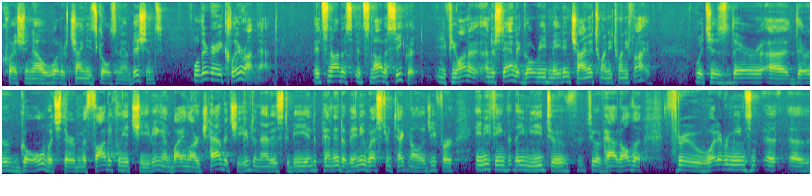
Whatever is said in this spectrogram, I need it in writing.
question now, what are Chinese goals and ambitions? Well, they're very clear on that. It's not a, it's not a secret. If you want to understand it, go read Made in China 2025, which is their, uh, their goal, which they're methodically achieving and by and large have achieved, and that is to be independent of any Western technology for anything that they need to have, to have had all the, through whatever means uh, uh,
